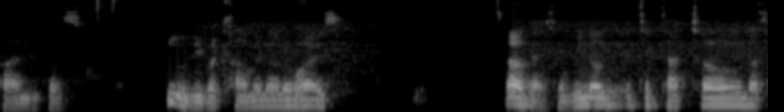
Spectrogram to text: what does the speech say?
time because you leave a comment otherwise. Okay, so we know tic-tac-toe. Let's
